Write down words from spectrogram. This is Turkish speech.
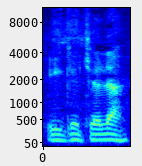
İyi geceler.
